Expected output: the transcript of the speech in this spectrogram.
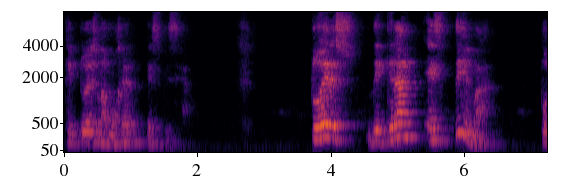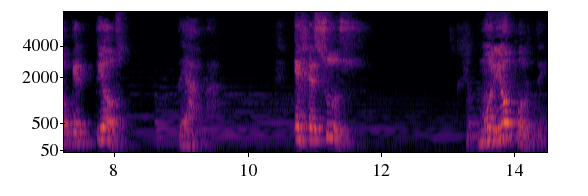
que tú eres una mujer especial. Tú eres de gran estima porque Dios te ama. Y Jesús murió por ti.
